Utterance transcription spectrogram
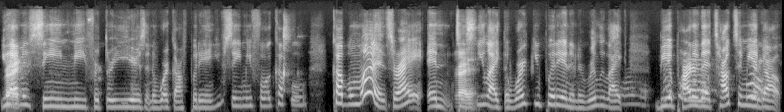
You right. haven't seen me for three years and the work I've put in. You've seen me for a couple couple months, right? And to right. see like the work you put in and to really like be a part of that. Talk to me about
